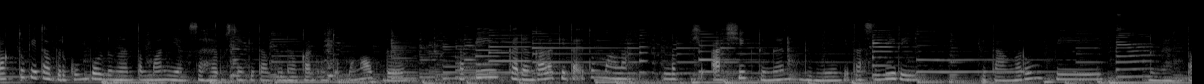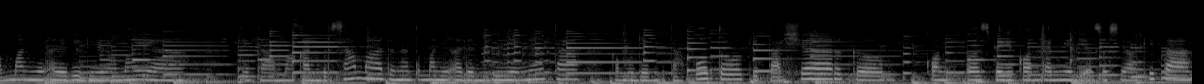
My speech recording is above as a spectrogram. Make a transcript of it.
Waktu kita berkumpul dengan teman yang seharusnya kita gunakan untuk mengobrol tapi kadangkala kita itu malah lebih asyik dengan dunia kita sendiri. Kita ngerumpi dengan teman yang ada di dunia maya kita makan bersama dengan teman yang ada di dunia nyata. Kemudian kita foto kita share ke kon uh, sebagai konten media sosial kita.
